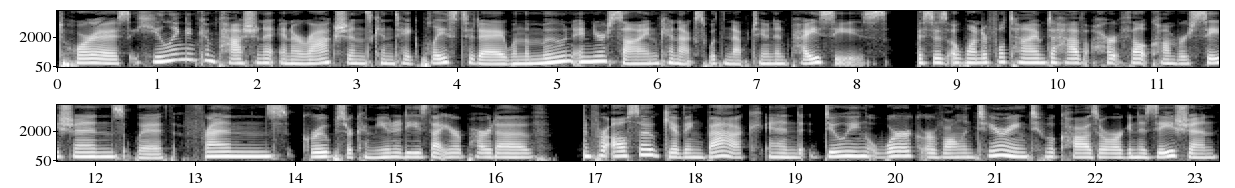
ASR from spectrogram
Taurus, healing and compassionate interactions can take place today when the moon in your sign connects with Neptune and Pisces. This is a wonderful time to have heartfelt conversations with friends, groups, or communities that you're a part of and for also giving back and doing work or volunteering to a cause or organization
